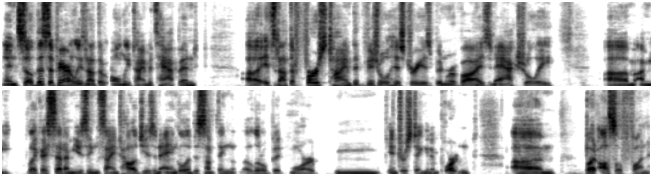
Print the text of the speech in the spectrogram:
and so this apparently is not the only time it's happened. Uh, it's not the first time that visual history has been revised, and actually, um, I'm like I said, I'm using Scientology as an angle into something a little bit more mm, interesting and important, um, but also fun.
